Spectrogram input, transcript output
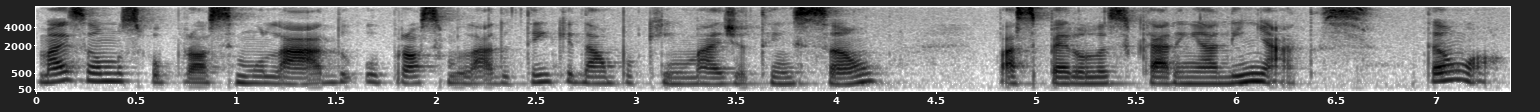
Mas vamos para o próximo lado. O próximo lado tem que dar um pouquinho mais de atenção para as pérolas ficarem alinhadas. Então, ó,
